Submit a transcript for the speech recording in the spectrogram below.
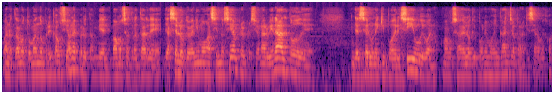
Bueno, estamos tomando precauciones, pero también vamos a tratar de, de hacer lo que venimos haciendo siempre, presionar bien alto, de, de ser un equipo agresivo y bueno, vamos a ver lo que ponemos en cancha para que sea lo mejor.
